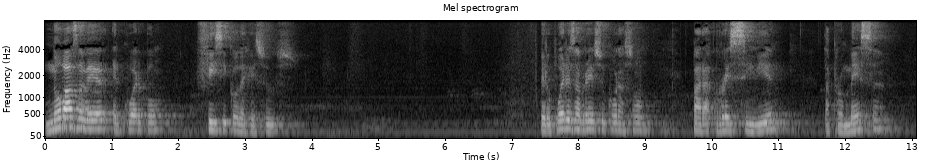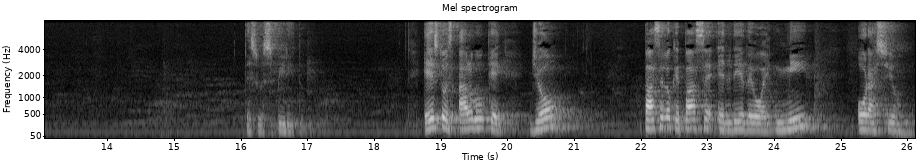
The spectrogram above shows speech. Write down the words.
No vas a ver el cuerpo físico de Jesús, pero puedes abrir su corazón para recibir la promesa de su Espíritu. Esto es algo que yo, pase lo que pase el día de hoy, mi oración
